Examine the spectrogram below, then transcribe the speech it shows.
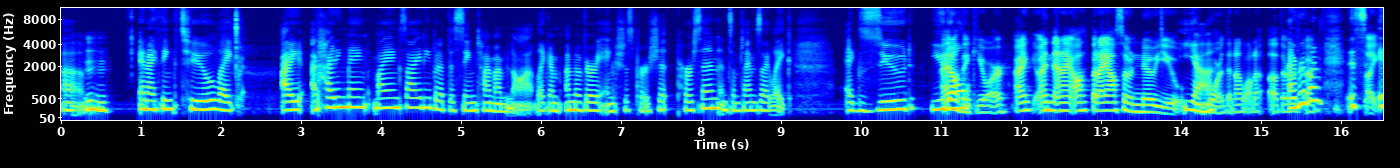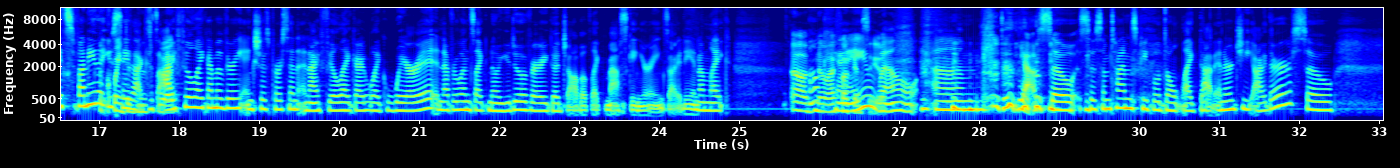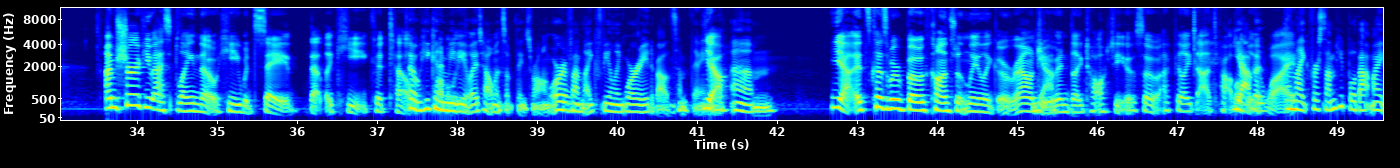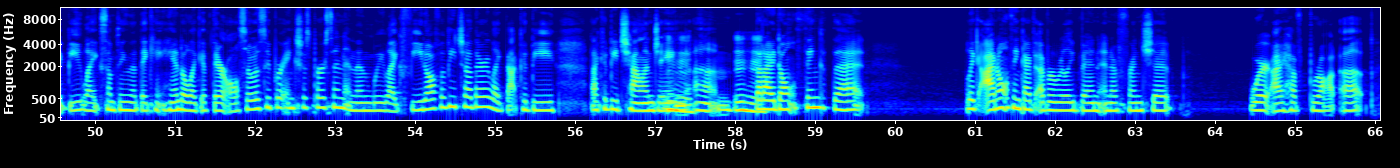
um Mm-hmm. and I think too like I I'm hiding my my anxiety but at the same time I'm not like I'm I'm a very anxious person person and sometimes I like exude you I don't, don't think you are. I and, and I but I also know you Yeah. more than a lot of other everyone uh, it's like, it's funny that you say that because i feel like i'm a very anxious person and i feel like i like wear it and everyone's like no you do a very good job of like masking your anxiety and i'm like oh no, I okay fucking see it. well um yeah so so sometimes people don't like that energy either so I'm sure if you asked Blaine though, he would say that like he could tell. oh he can probably. immediately tell when something's wrong or if i'm like feeling worried about something Yeah. um Yeah, it's because we're both constantly like around Yeah. you and like talk to you, so I feel like that's probably yeah but why. and like for some people that might be like something that they can't handle like if they're also a super anxious person and then we like feed off of each other like that could be that could be challenging Mm-hmm. um but i don't think that like i don't think i've ever really been in a friendship where i have brought up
